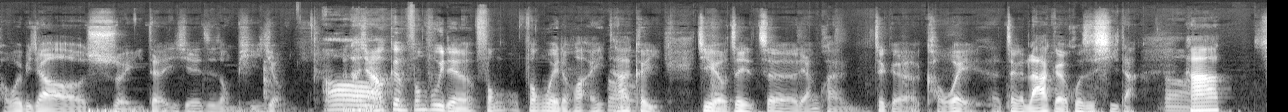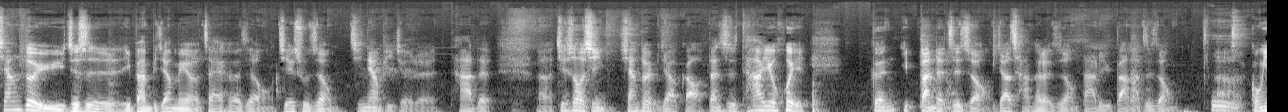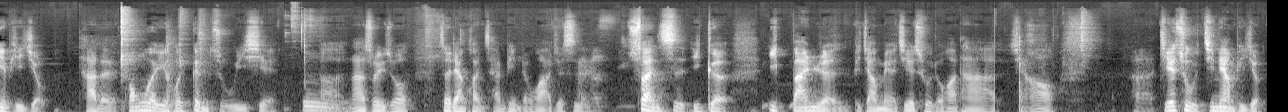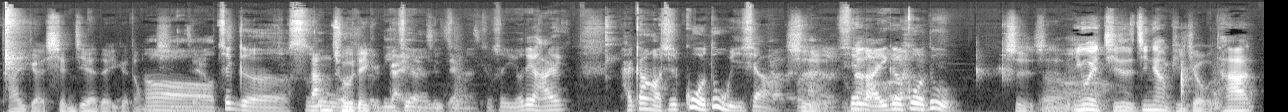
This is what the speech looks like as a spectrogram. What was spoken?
口味比较水的一些这种啤酒，哦。那他想要更丰富一点的风风味的话，哎，他哦可以借由这这两款这个口味，呃，这个拉格或是西打，哦它相对于就是一般比较没有在喝这种接触这种精酿啤酒的人，他的呃接受性相对比较高，但是它又会跟一般的这种比较常喝的这种大绿棒啊这种呃嗯。工业啤酒，它的风味又会更足一些啊、嗯那所以说这两款产品的话，就是算是一个一般人比较没有接触的话，他想要。呃，接触精酿啤酒，它一个衔接的一个东西，这样哦，这个思路当初我的一个概理解了，念理解了，就是有点还还刚好是过渡一下，是先来一个过渡，是是哦，因为其实精酿啤酒它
